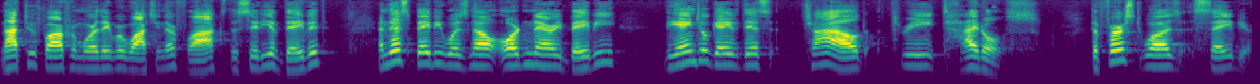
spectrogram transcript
not too far from where they were watching their flocks, the city of David. And this baby was no ordinary baby. The angel gave this child three titles. The first was Savior.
